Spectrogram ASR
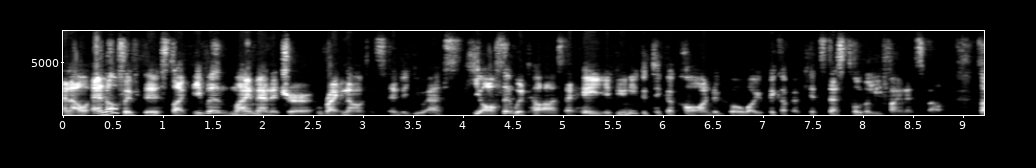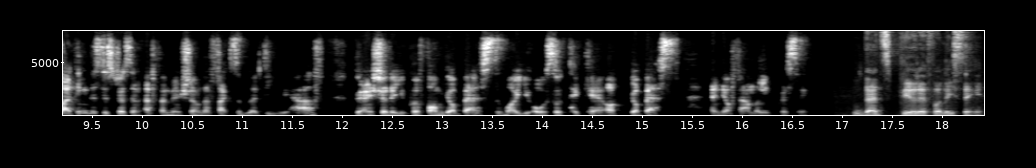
And I'll end off with this. Like even my manager right now is in the US. He often would tell us that, hey, if you need to take a call on the go while you pick up your kids, that's totally fine as well. So I think this is just an affirmation of the flexibility we have to ensure that you perform your best while you also take care of your best and your family per se. That's beautifully said.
